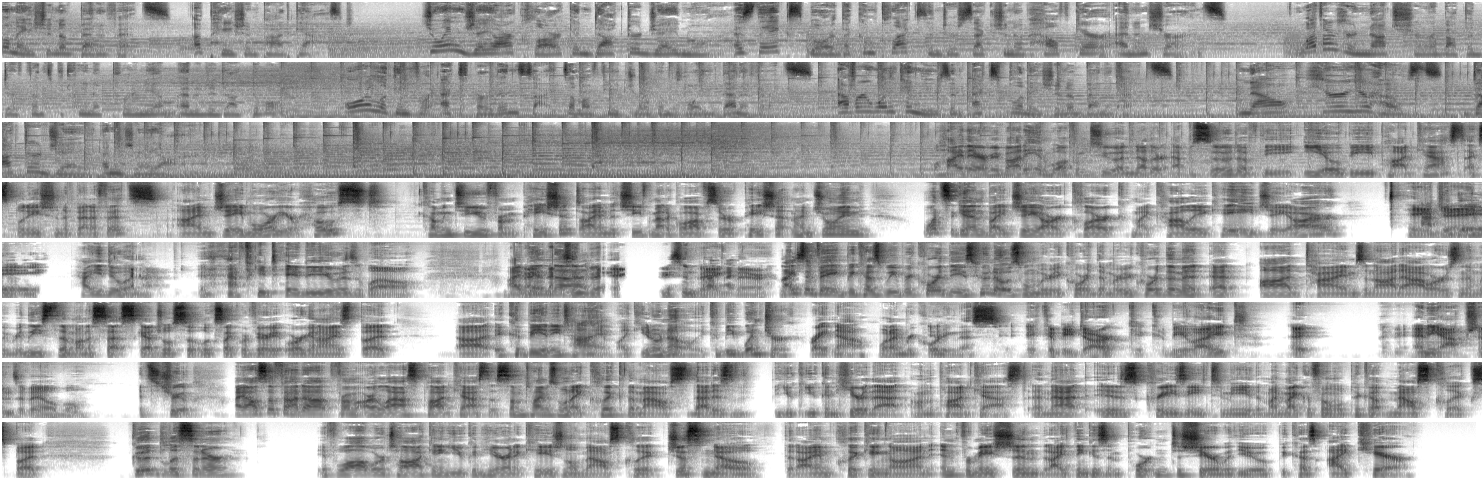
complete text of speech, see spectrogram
Explanation of Benefits, a Paytient podcast. Join J.R. Clark and Dr. Jay Moore as they explore the complex intersection of healthcare and insurance. Whether you're not sure about the difference between a premium and a deductible, or looking for expert insights on the future of employee benefits, everyone can use an explanation of benefits. Now, here are your hosts, Dr. J and JR. hi there, everybody, and welcome to another episode of the EOB podcast, Explanation of Benefits. I'm Jay Moore, your host, coming to you from Paytient. I am the Chief Medical Officer of Paytient, and I'm joined once again by JR Clark, my colleague. Hey, JR. Hey, Happy Jay. Day. How you doing? Happy day to you as well. I've Nice- been nice uh, and vague. Nice and vague I- there. nice and vague because we record these. Who knows when we record them? We record them at, at odd times and odd hours, and then we release them on a set schedule, so it looks like we're very organized. But uh, it could be any time. Like you don't know. It could be winter right now when I'm recording this. It could be dark. It could be light. It, any options available. It's true. I also found out from our last podcast that sometimes when I click the mouse, that is you you can hear that on the podcast, and that is crazy to me that my microphone will pick up mouse clicks. But good listener, if while we're talking you can hear an occasional mouse click, just know that I am clicking on information that I think is important to share with you because I care,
